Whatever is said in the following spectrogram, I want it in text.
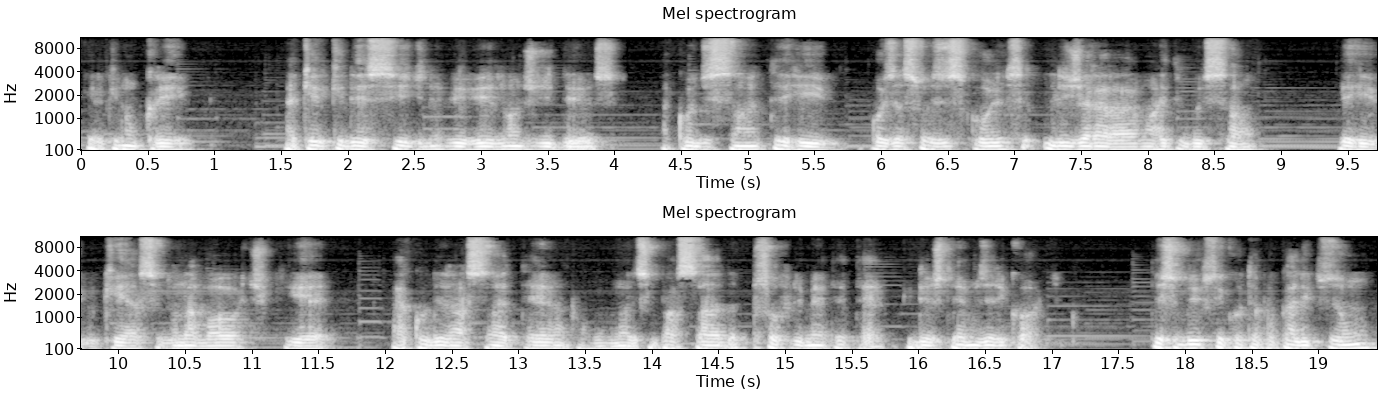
aquele que não crê, Aquele que decide né, viver longe de Deus, a condição é terrível, pois as suas escolhas lhe gerará uma retribuição terrível, que é a segunda morte, que é a condenação eterna, como na lição passada, o sofrimento eterno. Que Deus tenha misericórdia. Deixa o Bíblia se conta Apocalipse 1,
